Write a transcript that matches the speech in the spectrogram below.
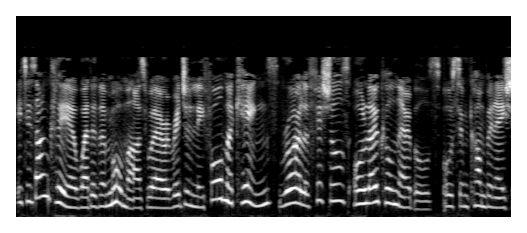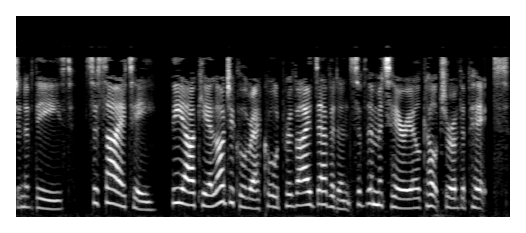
It is unclear whether the Mormaers were originally former kings, royal officials, or local nobles, or some combination of these. Society The archaeological record provides evidence of the material culture of the Picts.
